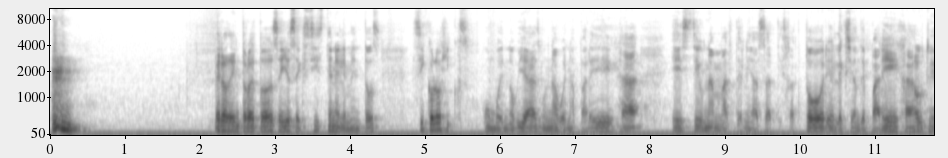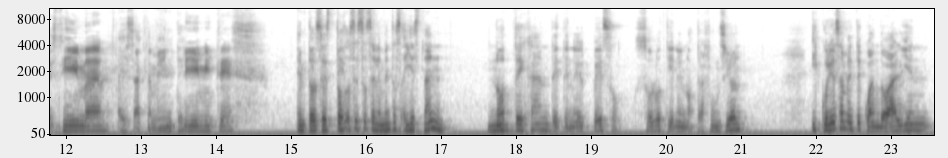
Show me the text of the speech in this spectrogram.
pero dentro de todos ellos existen elementos psicológicos, un buen noviazgo, una buena pareja, este, una maternidad satisfactoria, elección de pareja. Autoestima. Exactamente. Límites. Entonces, todos esos elementos ahí están. No dejan de tener peso, solo tienen otra función. Y curiosamente, cuando alguien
